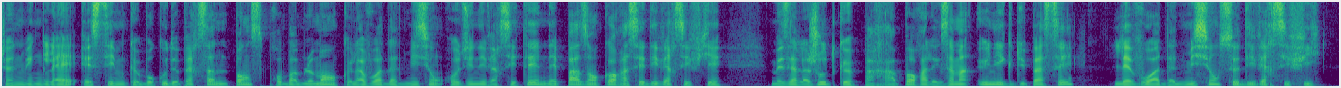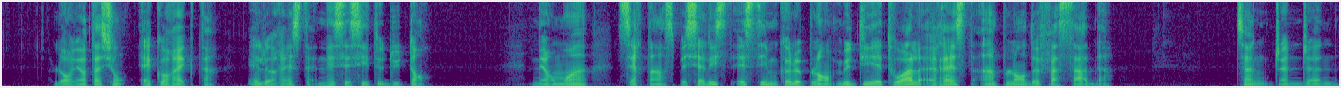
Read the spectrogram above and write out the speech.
Chen Minglei estime que beaucoup de personnes pensent probablement que la voie d'admission aux universités n'est pas encore assez diversifiée, mais elle ajoute que par rapport à l'examen unique du passé, les voies d'admission se diversifient. L'orientation est correcte et le reste nécessite du temps. Néanmoins, certains spécialistes estiment que le plan multi-étoiles reste un plan de façade. Tsang Zhenzhen,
